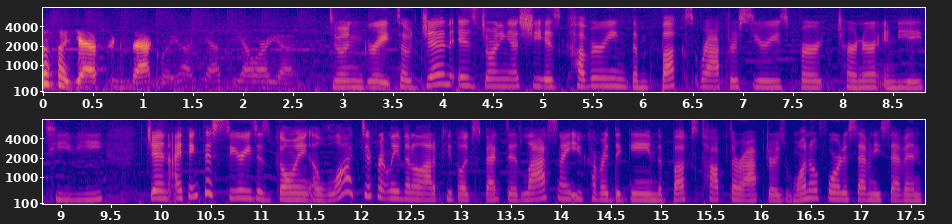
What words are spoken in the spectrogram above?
yes, exactly. Hi, Cassie. How are you? Doing great. So Jen is joining us. She is covering the Bucks Raptors series for Turner NBA TV. Jen, I think this series is going a lot differently than a lot of people expected. Last night you covered the game. The Bucks topped the Raptors 104 to 77,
